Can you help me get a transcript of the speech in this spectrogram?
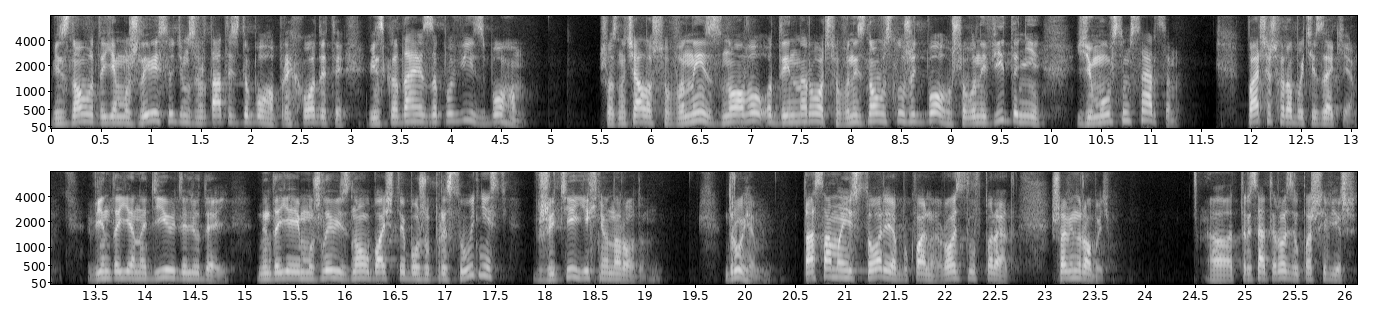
Він знову дає можливість людям звертатись до Бога, приходити. Він складає заповідь з Богом. Що означало, що вони знову один народ, що вони знову служать Богу, що вони віддані йому всім серцем. Перше, що робить Єзекія, він дає надію для людей, він дає їм можливість знову бачити Божу присутність в житті їхнього народу. Друге, та сама історія, буквально розділ вперед. Що він робить? 30 розділ, перший вірш.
